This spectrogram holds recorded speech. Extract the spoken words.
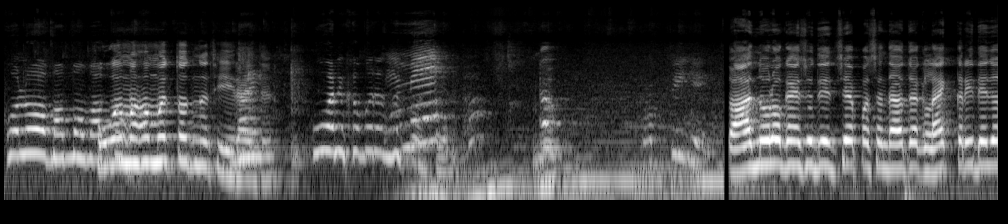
ખોલો મમ્મો કુવામાં સમજતો જ નથી રાતે. કુવાની ખબર જ નથી તો આજનો વ્લોગ અહીં સુધી છે. પસંદ આવે તો એક લાઈક કરી દેજો.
